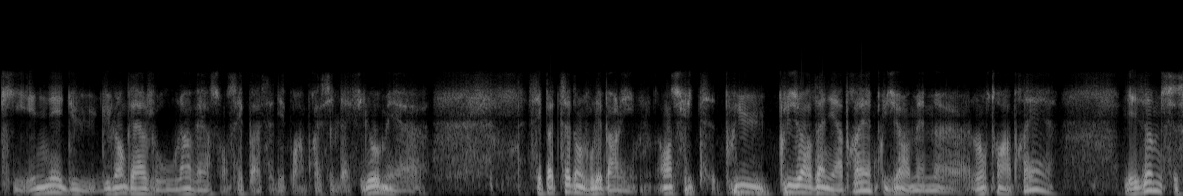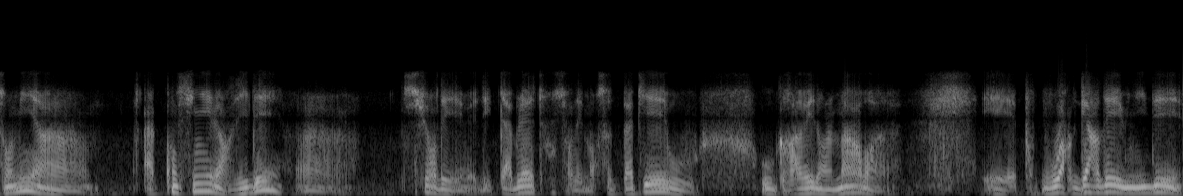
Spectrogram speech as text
qui est née du, du langage ou l'inverse, on ne sait pas, ça dépend après c'est de la philo, mais euh, c'est pas de ça dont je voulais parler. Ensuite, plus, plusieurs années après, plusieurs même euh, longtemps après, les hommes se sont mis à, consigner leurs idées euh, sur des, des tablettes ou sur des morceaux de papier ou, ou gravés dans le marbre. Et pour pouvoir garder une idée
